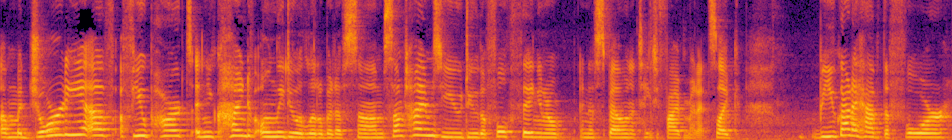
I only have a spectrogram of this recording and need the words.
a majority of a few parts and you kind of only do a little bit of some. Sometimes you do the full thing in a, in a spell and it takes you five minutes. Like, you gotta have the four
